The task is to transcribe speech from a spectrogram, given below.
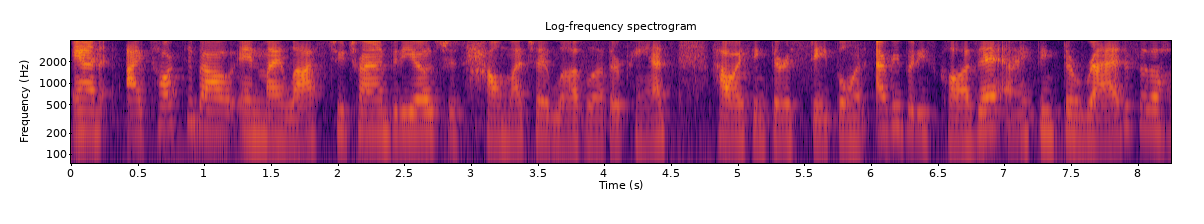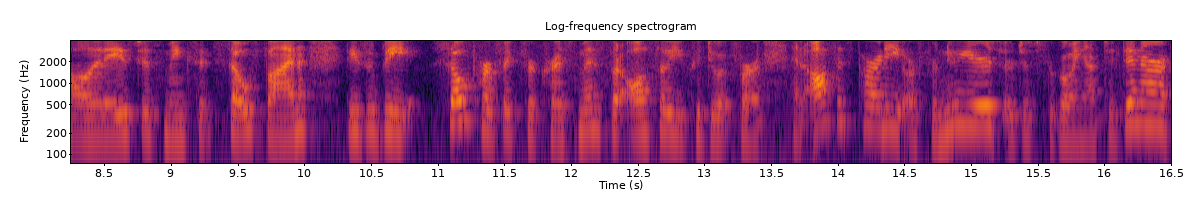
And I talked about in my last two try on videos just how much I love leather pants, how I think they're a staple in everybody's closet. And I think the red for the holidays just makes it so fun. These would be so perfect for Christmas, but also you could do it for an office party or for New Year's or just for going out to dinner,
